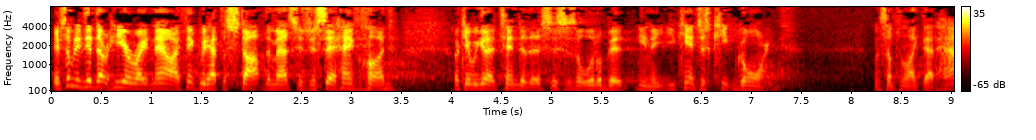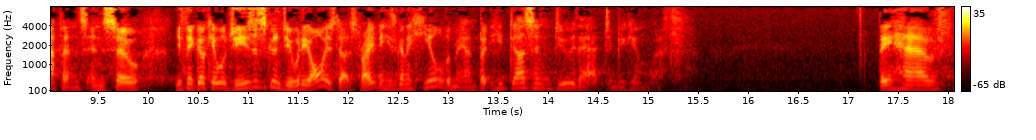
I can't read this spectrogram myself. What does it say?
if somebody did that here right now, I think we'd have to stop the message and say, hang on, okay, we gotta attend to this. This is a little bit, you know, you can't just keep going when something like that happens. And so you think, okay, well, Jesus is going to do what he always does, right? He's going to heal the man, but he doesn't do that to begin with. They have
